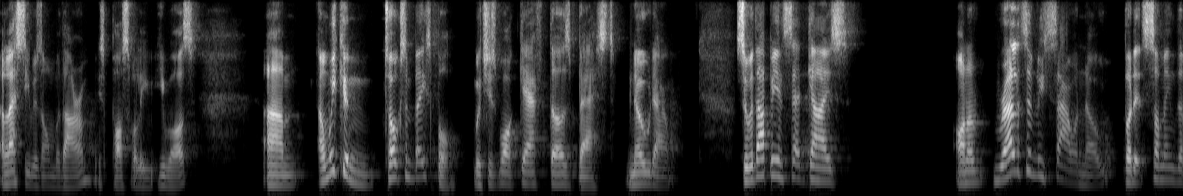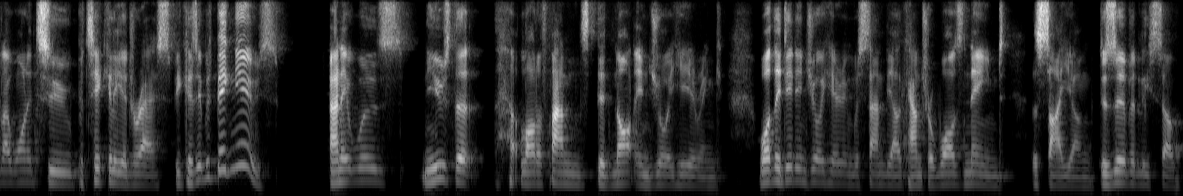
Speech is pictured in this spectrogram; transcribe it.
Unless he was on with Aram, it's possible he, was. Um, and we can talk some baseball, which is what Geff does best, no doubt. So, with that being said, guys, on a relatively sour note, but it's something that I wanted to particularly address because it was big news. And it was news that a lot of fans did not enjoy hearing. What they did enjoy hearing was Sandy Alcantara was named the Cy Young, deservedly so,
